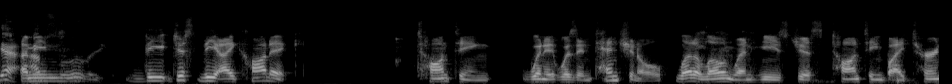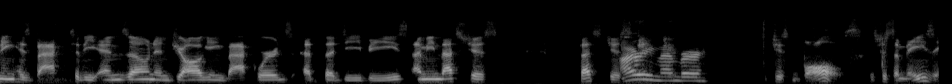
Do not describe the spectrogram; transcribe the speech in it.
Yeah, I mean- absolutely. the just the iconic taunting when it was intentional, let alone when he's just taunting by turning his back to the end zone and jogging backwards at the DBs. I mean, that's just that's just I remember just balls. It's just amazing.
